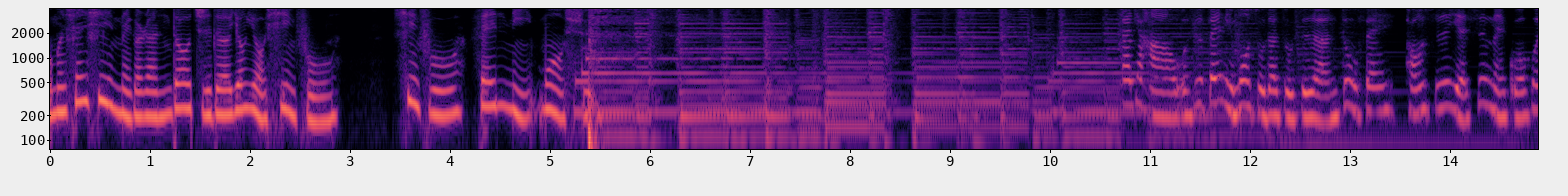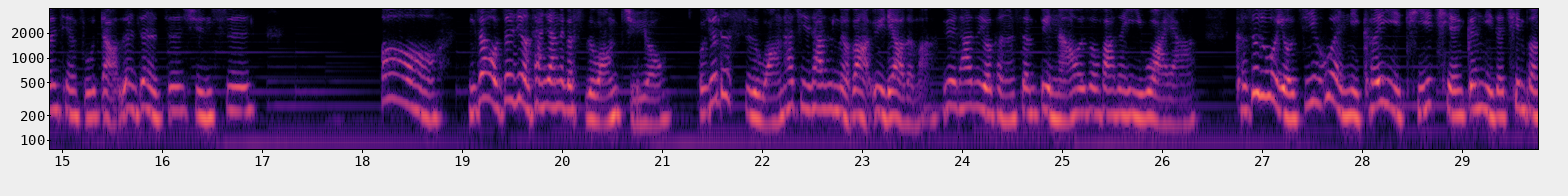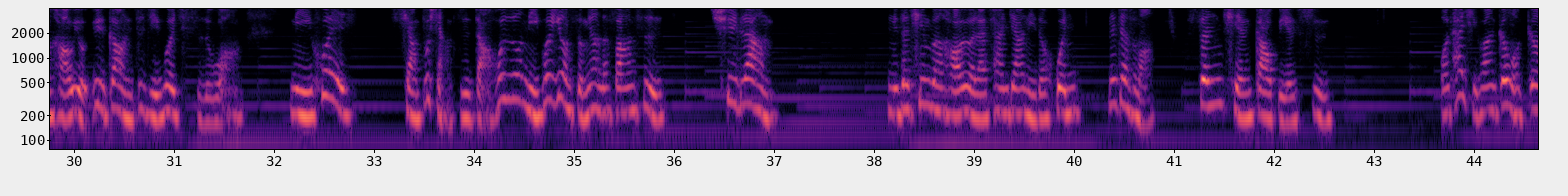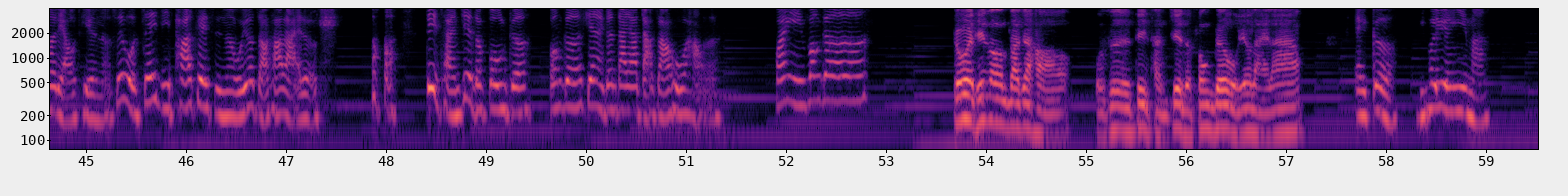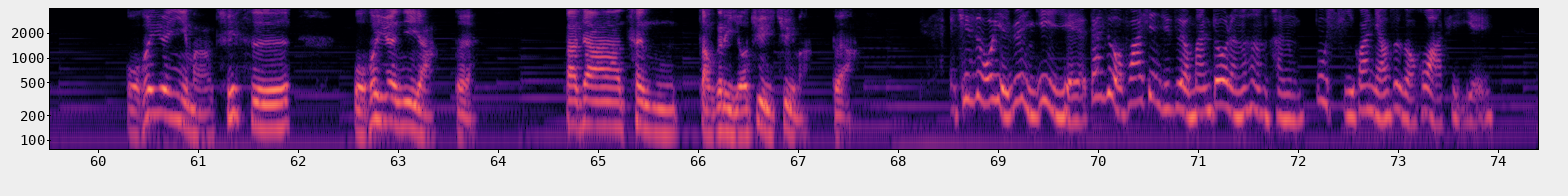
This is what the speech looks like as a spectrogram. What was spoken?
我们深信每个人都值得拥有幸福，幸福非你莫属。大家好，我是非你莫属的主持人杜菲，同时也是美国婚前辅导认证的咨询师。哦，你知道我最近有参加那个死亡局哦，我觉得死亡它其实它是没有办法预料的嘛，因为它是有可能生病啊，或者说发生意外啊。可是，如果有机会，你可以提前跟你的亲朋好友预告你自己会死亡，你会想不想知道？或者说，你会用什么样的方式去让你的亲朋好友来参加你的婚？那叫什么？生前告别式。我太喜欢跟我哥聊天了，所以我这一集 podcast 呢，我又找他来了。地产界的峰哥，峰哥先来跟大家打招呼好了，欢迎峰哥。各位听众，大家好。我是地产界的峰哥，我又来啦。哎、欸、哥，你会愿意吗？我会愿意吗？其实我会愿意啊。对，大家趁找个理由聚一聚嘛。对啊。哎、欸，其实我也愿意耶，但是我发现其实有蛮多人很很不喜欢聊这种话题耶。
